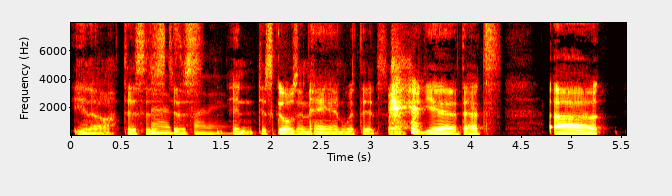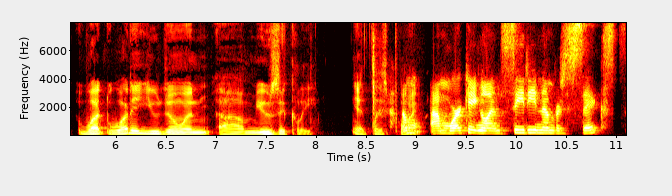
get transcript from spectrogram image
You know, this is that's just funny. and this goes in hand with it. So, but yeah, that's uh, what what are you doing uh, musically? At this point? I'm, I'm, working on CD number six.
